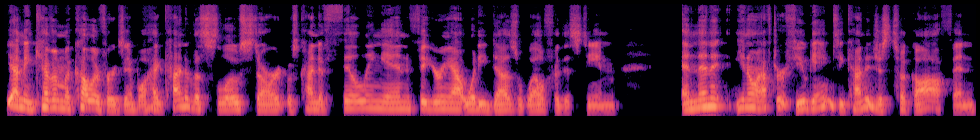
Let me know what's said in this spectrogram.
yeah, I mean, Kevin McCullar, for example, had kind of a slow start, was kind of filling in, figuring out what he does well for this team. And then, it, you know, after a few games, he kind of just took off. And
